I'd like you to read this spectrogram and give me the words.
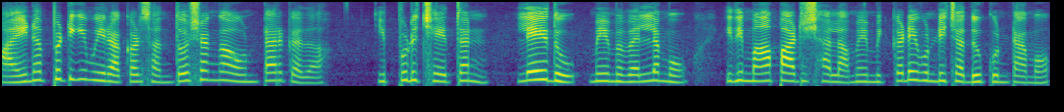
అయినప్పటికీ మీరు అక్కడ సంతోషంగా ఉంటారు కదా. ఇప్పుడు చేతన్ లేదు మేము వెళ్ళము. ఇది మా పాఠశాల. మేము ఇక్కడే ఉండి చదువుకుంటాము.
